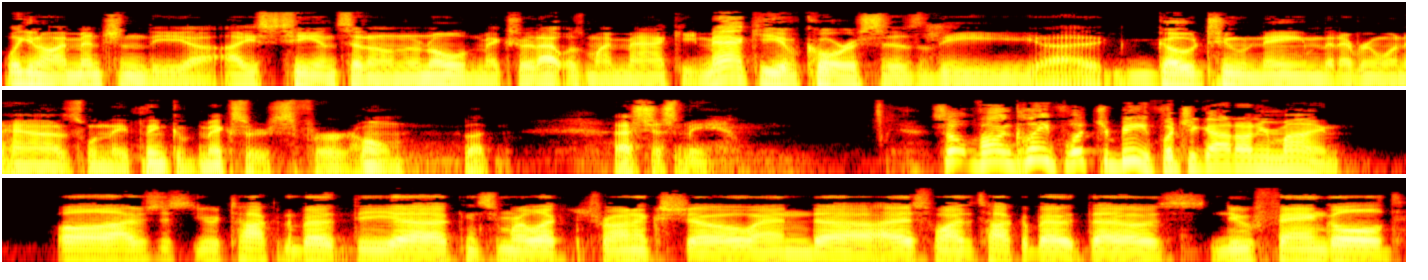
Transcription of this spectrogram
well, you know, I mentioned the uh, iced tea instead on an old mixer. That was my Mackie. Mackie, of course, is the uh, go-to name that everyone has when they think of mixers for home. But that's just me. So, Von Cleef, what's your beef? What you got on your mind? Well, I was just you were talking about the uh, Consumer Electronics Show, and uh, I just wanted to talk about those newfangled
